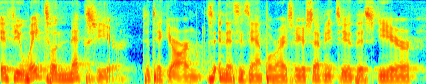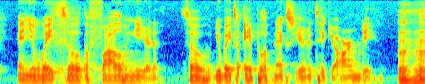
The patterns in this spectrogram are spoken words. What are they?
If you wait till next year to take your arm, in this example, right? So you're 72 this year, and you wait till the following year. To, so you wait till April of next year to take your RMD. Mm-hmm.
